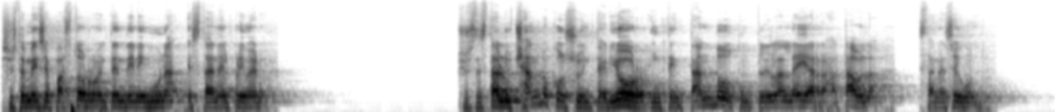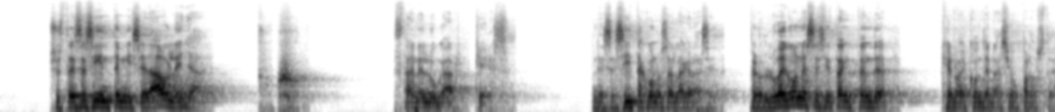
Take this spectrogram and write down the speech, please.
Si usted me dice, pastor, no entendí ninguna, está en el primero. Si usted está luchando con su interior, intentando cumplir la ley a rajatabla, está en el segundo. Si usted se siente miserable ya, está en el lugar que es. Necesita conocer la gracia. Pero luego necesita entender que no hay condenación para usted.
